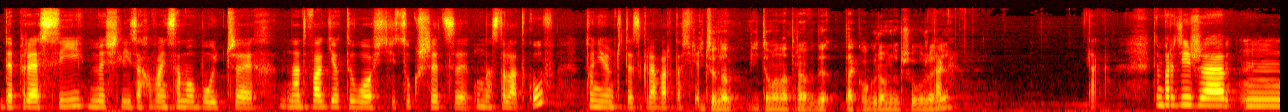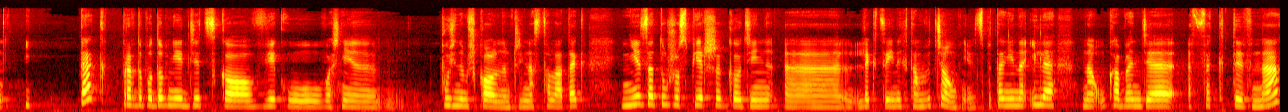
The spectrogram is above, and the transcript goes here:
depresji, myśli, zachowań samobójczych, nadwagi, otyłości, cukrzycy u nastolatków, to nie wiem, czy to jest gra warta świeczki. I to, na, I to ma naprawdę tak ogromne przełożenie? Tak. Tym bardziej, że mm, i tak prawdopodobnie dziecko w wieku właśnie późnym szkolnym, czyli nastolatek, nie za dużo z pierwszych godzin e, lekcyjnych tam wyciągnie. Więc pytanie, na ile nauka będzie efektywna,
